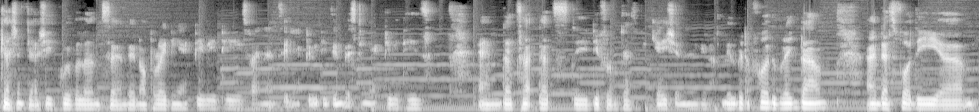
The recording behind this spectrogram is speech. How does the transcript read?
cash and cash equivalents and then operating activities financing activities investing activities. And that's that's the different classification. A little bit of further breakdown. And that's for the um,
